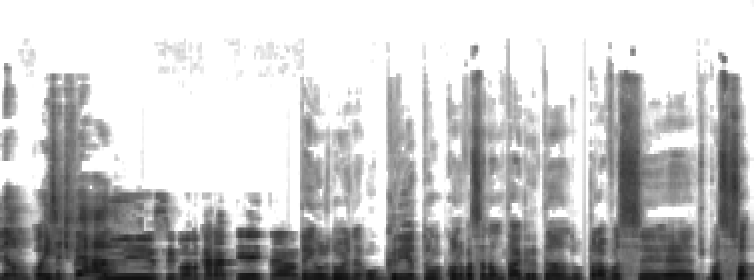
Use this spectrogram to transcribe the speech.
Leandro, corri se eu estiver errado. Isso, igual no karatê e tal. Tem os dois, né? O grito, quando você não tá gritando pra você. é, tipo, você só,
